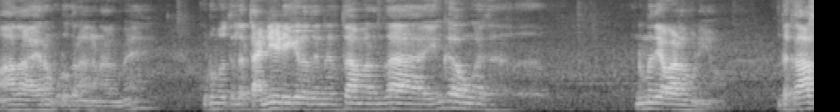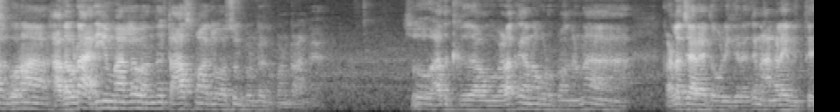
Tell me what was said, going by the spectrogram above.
மாதம் ஆயிரம் கொடுக்குறாங்கனாலுமே குடும்பத்தில் தண்ணி அடிக்கிறத நிறுத்தாமல் இருந்தால் எங்கே அவங்க நிம்மதியாக வாழ முடியும்? இந்த காசு பூரா அதை விட அதிகமாக வந்து டாஸ்மாகில் வசூல் பண்ணுறதுக்கு பண்ணுறாங்க ஸோ அதுக்கு அவங்க விளக்கம் என்ன கொடுப்பாங்கன்னா கள்ளச்சாராயத்தை ஒழிக்கிறதுக்கு நாங்களே விற்று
